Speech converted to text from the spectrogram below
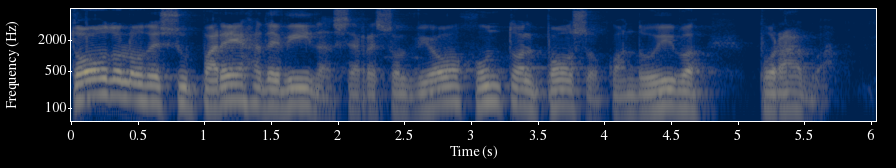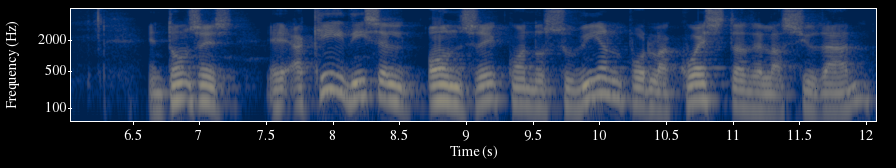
Todo lo de su pareja de vida se resolvió junto al pozo cuando iba por agua. Entonces, eh, aquí dice el 11, cuando subían por la cuesta de la ciudad,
